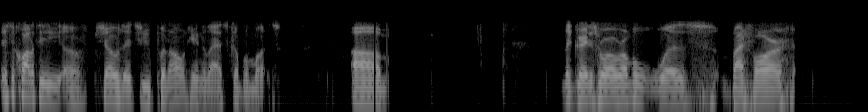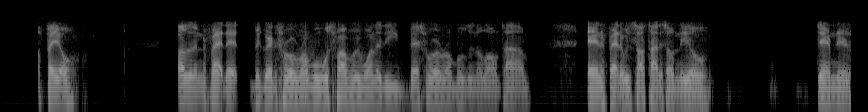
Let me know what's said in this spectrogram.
It's the quality of shows that you put on here in the last couple months. Um, the greatest Royal Rumble was by far a fail. Other than the fact that the greatest Royal Rumble was probably one of the best Royal Rumbles in a long time, and the fact that we saw Titus O'Neil damn near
